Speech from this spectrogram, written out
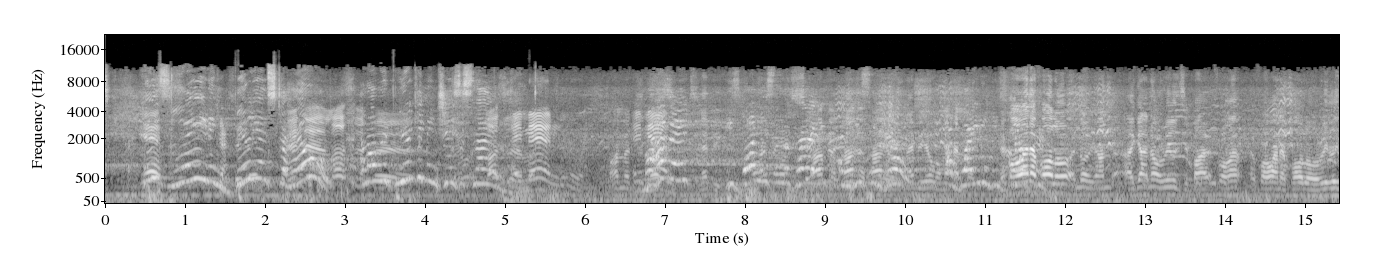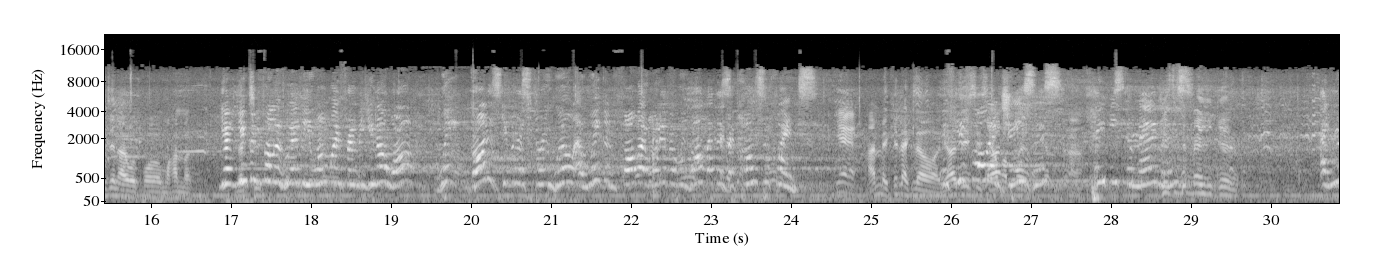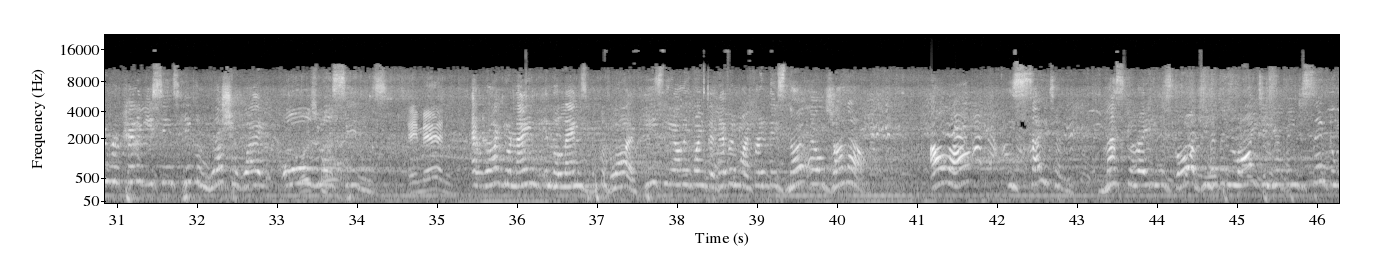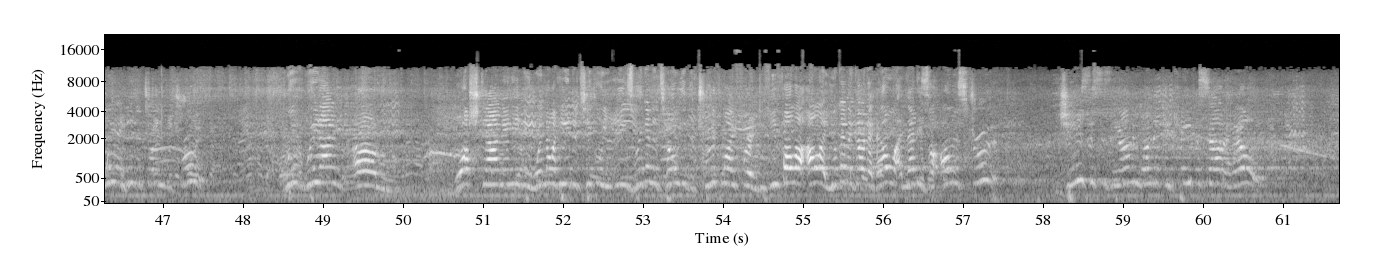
Yes. He's leading billions to hell. And I rebuke him in Jesus' name. Amen. محمد Muhammad, نبي. his body's in the grave and he's in Maybe hell, هو محمد. awaiting his If I want to judgment. follow, look, I'm, I got no religion, but if I, want- if I want to follow religion, I will follow Muhammad. Yeah, you can follow whoever you want, my friend, but you know what? We, God has given us free will and we can follow whatever we want, but there's a consequence. Yeah. عمي كلك لا يا If you Jesus follow يا محمد. Jesus, keep his Jesus commandments, amazing. and you repent of your sins, he can wash away all your sins Amen. and write your name in the Lamb's Book of Life. He's the only way to heaven, my friend. There's no El Jannah. Allah is Satan masquerading as God. You have been lied to, you have been deceived, and we are here to tell you the truth. We, we don't um, wash down anything. We're not here to tickle your ears. We're going to tell you the truth, my friend. If you follow Allah, you're going to go to hell, and that is the honest truth. Jesus is the only one that can keep us out of hell.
